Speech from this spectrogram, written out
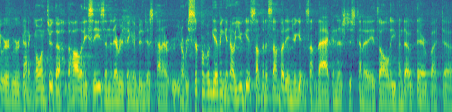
we were, we were kind of going through the, the holiday season and everything had been just kind of, you know, reciprocal giving. You know, you give something to somebody and you're getting something back and there's just kind of, it's all evened out there. But uh,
